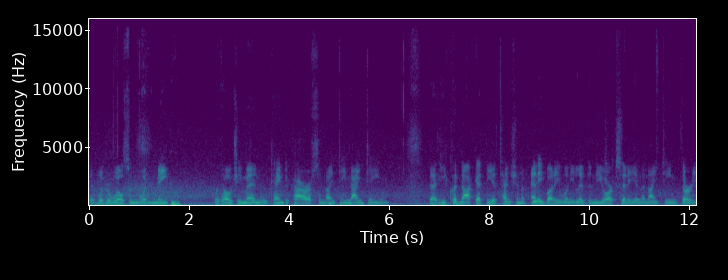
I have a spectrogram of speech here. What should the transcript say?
that Woodrow Wilson wouldn't meet with Ho Chi Minh, who came to Paris in 1919, that he could not get the attention of anybody when he lived in New York City in the 1930s.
